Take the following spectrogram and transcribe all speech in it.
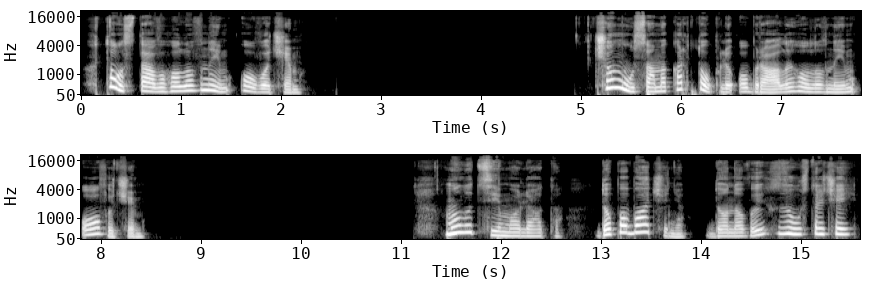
Хто став головним овочем? Чому саме картоплю обрали головним овочем? Молодці малята! До побачення, до нових зустрічей!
